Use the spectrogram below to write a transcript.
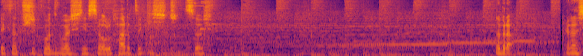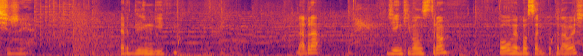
Jak na przykład właśnie Soul Heart jakiś czy coś. Dobra. Raz się żyje. Erdlingi. Dobra. Dzięki, monstro. Połowę bossa mi pokonałeś.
